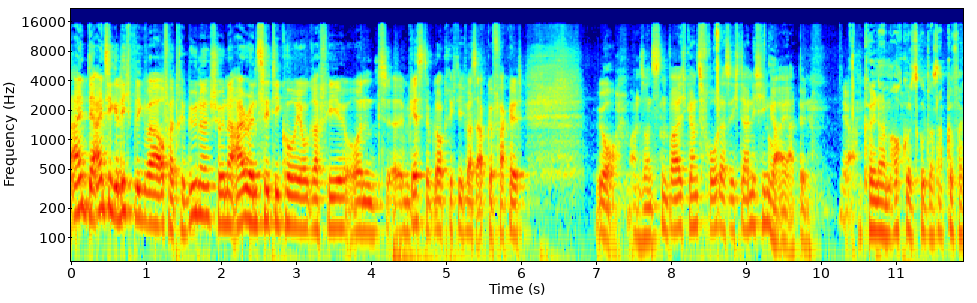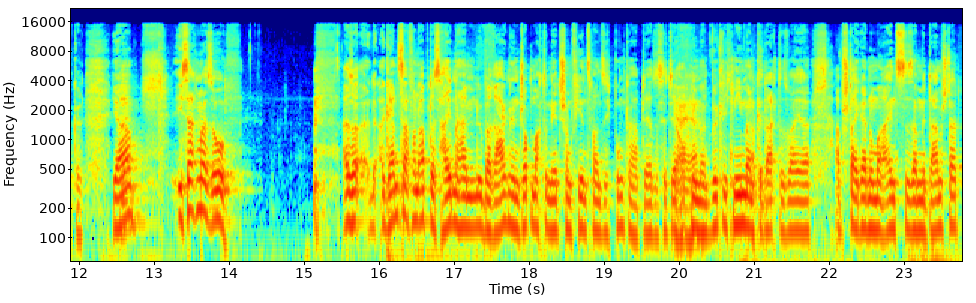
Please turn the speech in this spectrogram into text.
ein, der einzige Lichtblick war auf der Tribüne, schöne Iron City Choreografie und äh, im Gästeblock richtig was abgefackelt. Ja, ansonsten war ich ganz froh, dass ich da nicht hingeeiert bin. Ja. Köln haben auch kurz gut was abgefackelt. Ja, ja, ich sag mal so. Also ganz davon ab, dass Heidenheim einen überragenden Job macht und jetzt schon 24 Punkte hat. Ja, das hätte ja, ja auch ja. niemand, wirklich niemand gedacht. Das war ja Absteiger Nummer 1 zusammen mit Darmstadt.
